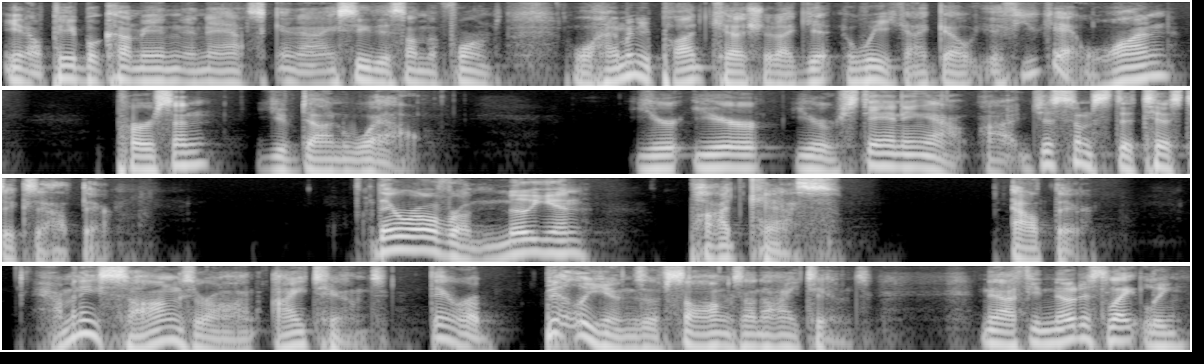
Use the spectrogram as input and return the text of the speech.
You know, people come in and ask, and I see this on the forums. Well, how many podcasts should I get in a week? I go, if you get one person, you've done well. You're you're you're standing out. Uh, just some statistics out there. There were over a million podcasts out there. How many songs are on iTunes? There are billions of songs on iTunes. Now, if you notice lately,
